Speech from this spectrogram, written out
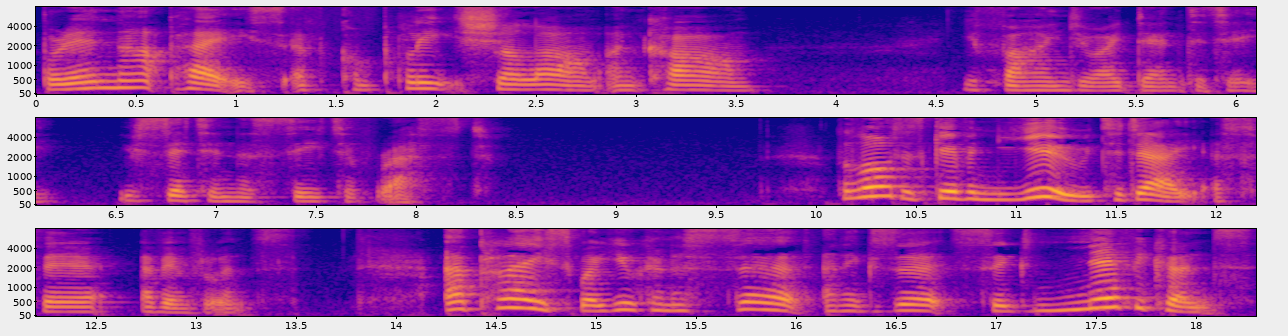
But in that place of complete shalom and calm, you find your identity. You sit in the seat of rest. The Lord has given you today a sphere of influence, a place where you can assert and exert significant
